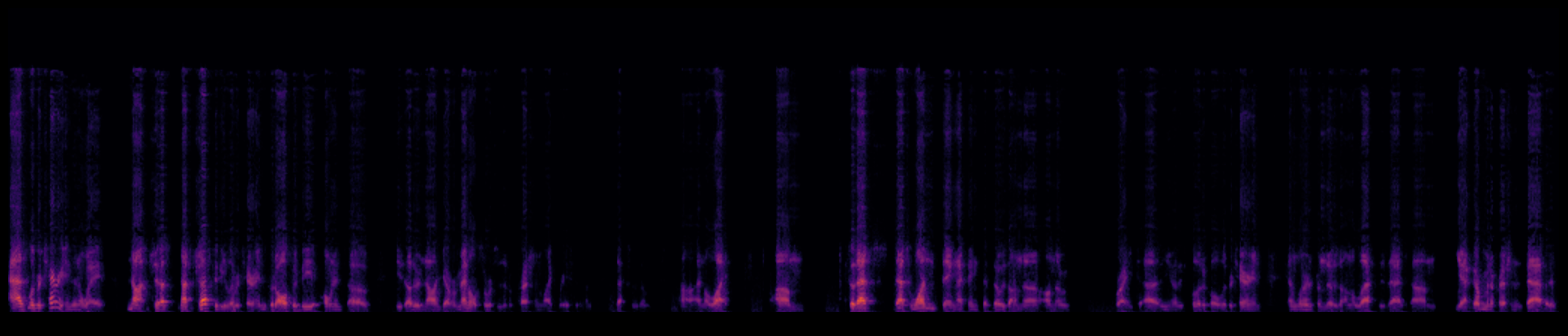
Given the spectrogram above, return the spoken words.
as libertarians in a way, not just not just to be libertarians, but also to be opponents of these other non-governmental sources of oppression like racism, sexism, uh, and the like. Um, so that's that's one thing I think that those on the on the right, uh, you know, these political libertarians can learn from those on the left is that um, yeah, government oppression is bad, but it's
